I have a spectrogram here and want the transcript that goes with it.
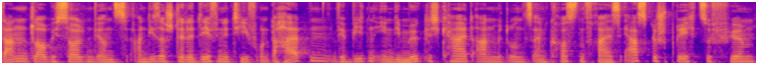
dann glaube ich, sollten wir uns an dieser Stelle definitiv unterhalten. Wir bieten Ihnen die Möglichkeit an, mit uns ein kostenfreies Erstgespräch zu führen.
